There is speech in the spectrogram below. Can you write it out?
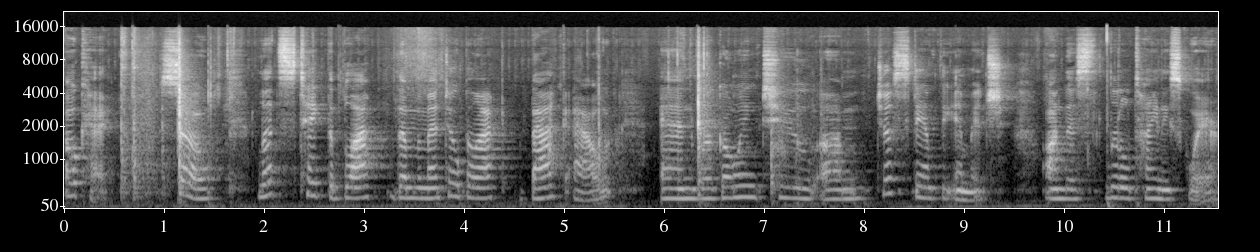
Okay, so let's take the black, the Memento Black back out and we're going to um, just stamp the image on this little tiny square.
